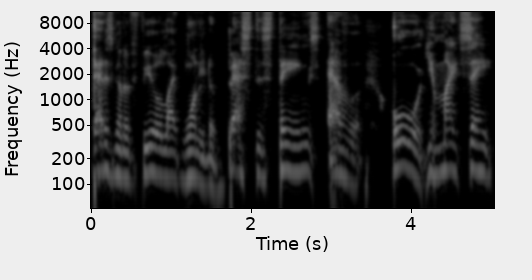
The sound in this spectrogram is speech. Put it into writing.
that is going to feel like one of the bestest things ever or you might say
